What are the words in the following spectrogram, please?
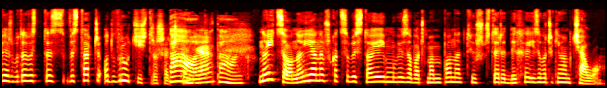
wiesz, bo to, jest, to jest, wystarczy odwrócić troszeczkę, tak, nie? Tak, No i co? No i ja na przykład sobie stoję i mówię, zobacz, mam ponad już cztery dychy i zobacz, jakie mam ciało.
